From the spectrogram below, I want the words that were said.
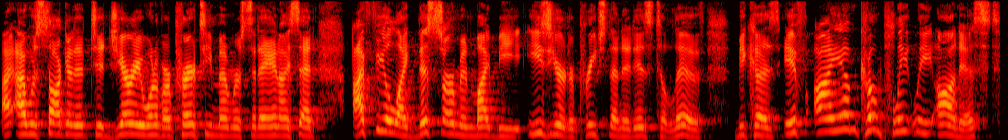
I, I, was talking to, to Jerry, one of our prayer team members today, and I said, I feel like this sermon might be easier to preach than it is to live because if I am completely honest,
